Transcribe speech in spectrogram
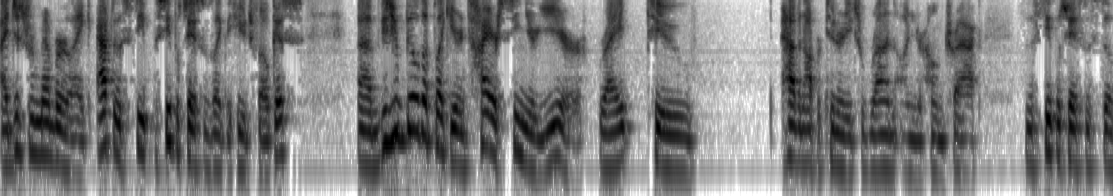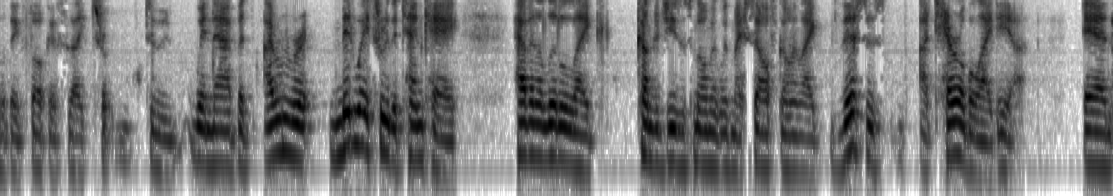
i just remember like after the steep the steeplechase was like the huge focus um, because you build up like your entire senior year right to have an opportunity to run on your home track? So the steeplechase was still the big focus like tr- to win that. But i remember midway through the 10k having a little like come to jesus moment with myself going like this is a terrible idea and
